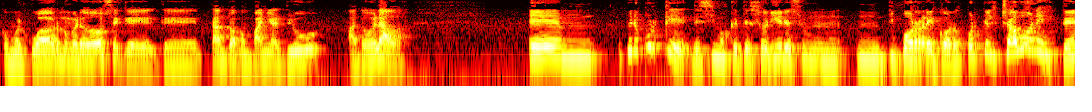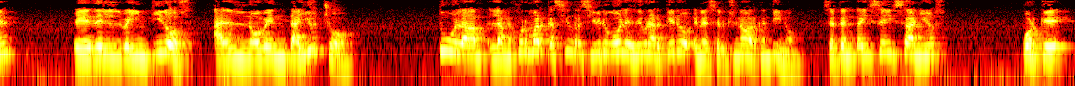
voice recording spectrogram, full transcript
como el jugador número 12 que, tanto acompaña al club a todos lados. Eh, pero ¿por qué decimos que Tesorier es un, un tipo récord? Porque el chabón este, eh, del 22 al 98, tuvo la, la mejor marca sin recibir goles de un arquero en el seleccionado argentino. 76 años, porque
